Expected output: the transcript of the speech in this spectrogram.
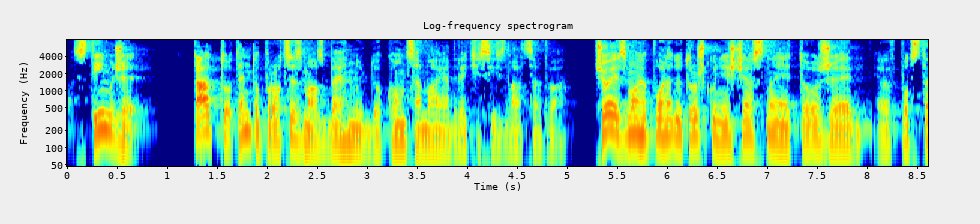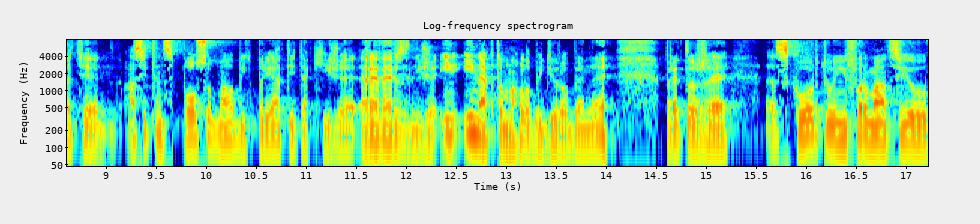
S tým, že táto, tento proces mal zbehnúť do konca mája 2022. Čo je z môjho pohľadu trošku nešťastné je to, že e, v podstate asi ten spôsob mal byť prijatý taký, že reverzný, že in, inak to malo byť urobené, pretože e, skôr tú informáciu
